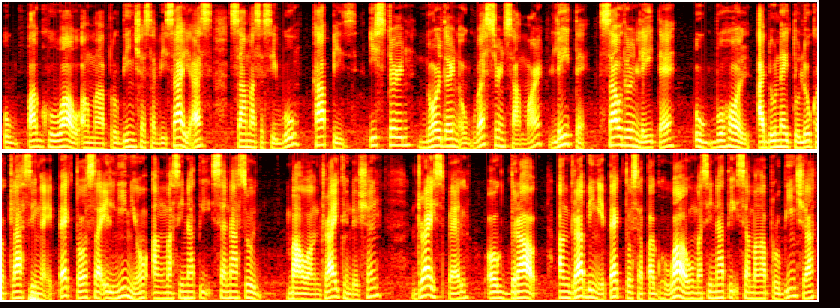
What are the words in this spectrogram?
ug paghuwaw ang mga probinsya sa Visayas sama sa Cebu, Capiz, Eastern, Northern ug Western Samar, Leyte, Southern Leyte ug Bohol. Adunay tulo ka klase nga epekto sa El Nino ang masinati sa nasod. Mao ang dry condition, dry spell ug drought. Ang grabing epekto sa paghuwaw masinati sa mga probinsya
